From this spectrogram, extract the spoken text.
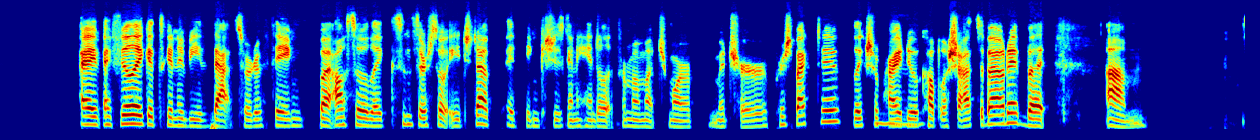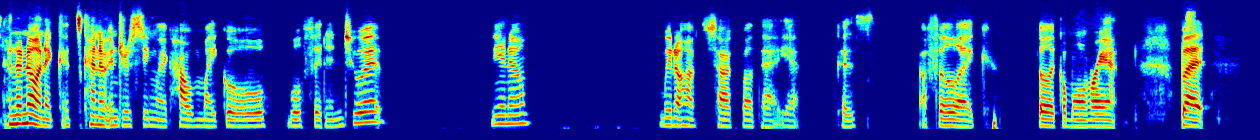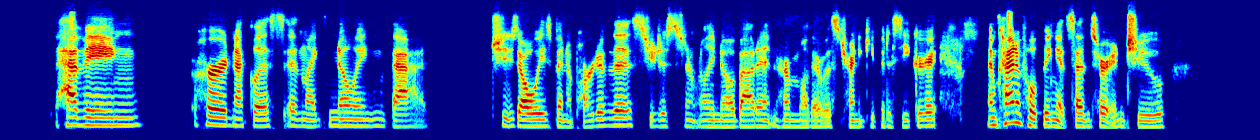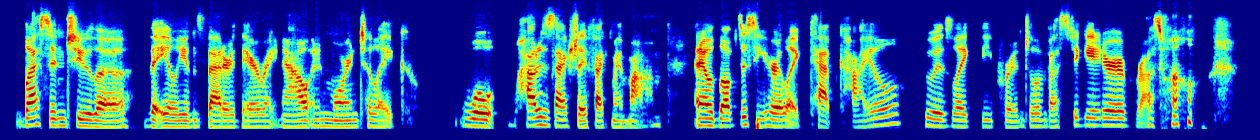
I, I feel like it's going to be that sort of thing. But also, like, since they're so aged up, I think she's going to handle it from a much more mature perspective. Like, she'll mm-hmm. probably do a mm-hmm. couple shots about it. But um, I don't know. And it, it's kind of interesting, like, how Michael will fit into it. You know? We don't have to talk about that yet because I feel like feel like I'm on rant. But having her necklace and like knowing that she's always been a part of this. She just didn't really know about it, and her mother was trying to keep it a secret. I'm kind of hoping it sends her into less into the the aliens that are there right now, and more into like, well, how does this actually affect my mom? And I would love to see her like tap Kyle, who is like the parental investigator of Roswell,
